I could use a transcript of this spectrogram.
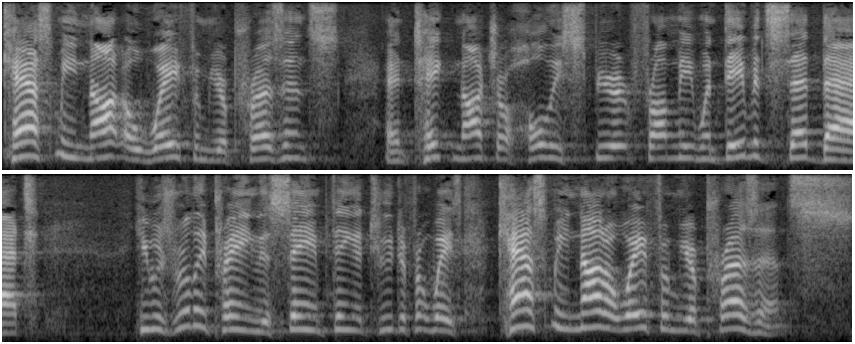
Cast me not away from your presence, and take not your Holy Spirit from me. When David said that, he was really praying the same thing in two different ways. Cast me not away from your presence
